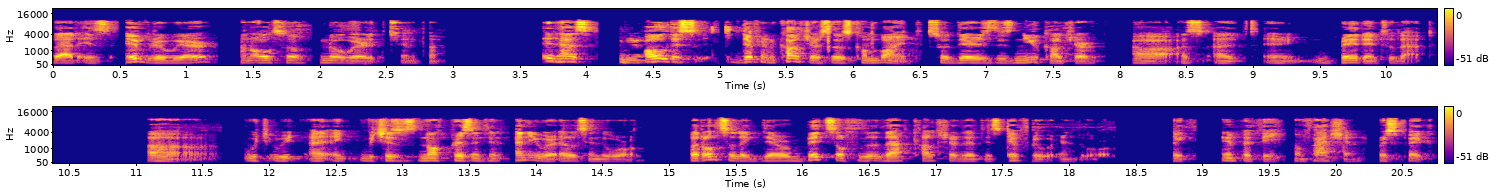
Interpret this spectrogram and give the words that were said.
that is everywhere and also nowhere at the same time. It has yeah. all these different cultures that's combined. So there is this new culture uh, as, as uh, bred into that, uh, which which, uh, which is not present in anywhere else in the world. But also like there are bits of that culture that is everywhere in the world, like empathy, compassion, respect,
